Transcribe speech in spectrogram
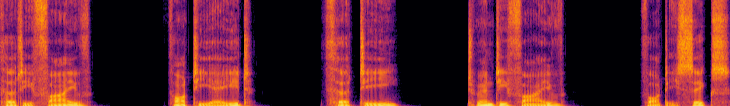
35, 48, 30, 25, 46,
